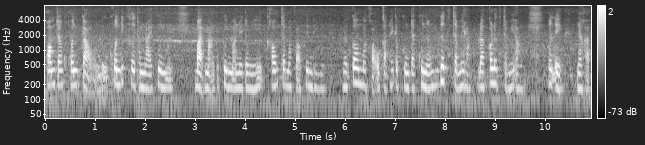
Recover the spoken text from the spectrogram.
พร้อมจะคนเก่าหรือคนที่เคยทำร้ายคุณ บาดหมางกับคุณมาในตรงนี้ เขาจะมาขอคืนดี แล้วก็มาขอโอกาสให้กับคุณแต่คุณนั้นเลือกจะไม่รับแล้วก็เลือกจะไม่เอานั่นเองนะครับ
